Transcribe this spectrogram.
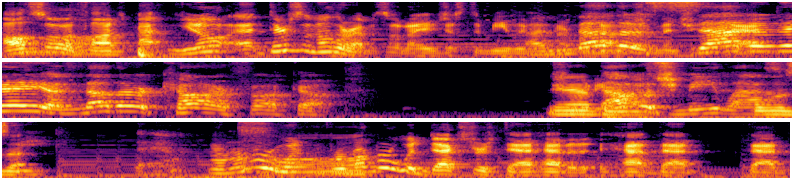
Also, I thought, uh, you know, uh, there's another episode I just immediately remembered. now that another you mentioned that. Saturday, another car fuck up. Yeah, That much. was me last was that? week. Damn. Remember when? Aw. Remember when Dexter's dad had had that that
